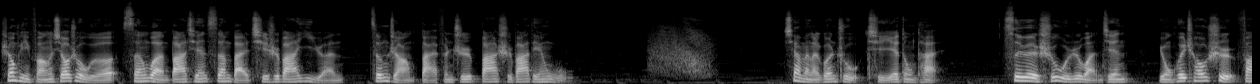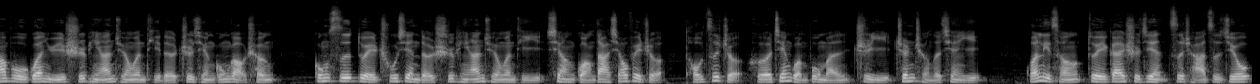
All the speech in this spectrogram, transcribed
商品房销售额三万八千三百七十八亿元，增长百分之八十八点五。下面来关注企业动态。四月十五日晚间，永辉超市发布关于食品安全问题的致歉公告称。公司对出现的食品安全问题，向广大消费者、投资者和监管部门致以真诚的歉意。管理层对该事件自查自纠，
